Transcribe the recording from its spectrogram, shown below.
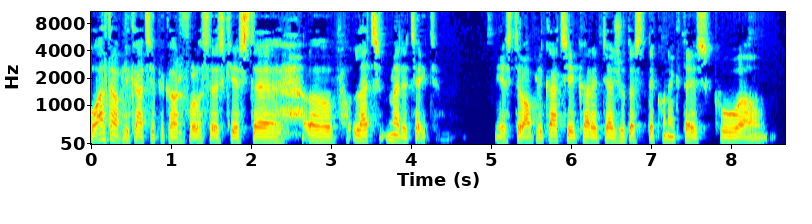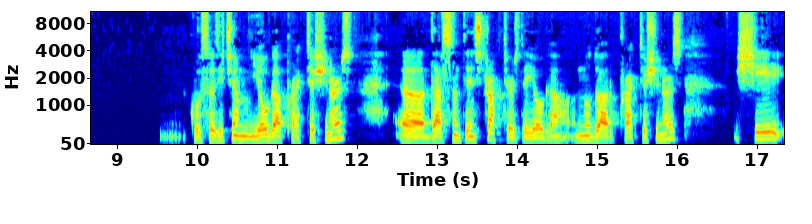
o altă aplicație pe care o folosesc este uh, Let's Meditate. Este o aplicație care te ajută să te conectezi cu, uh, cu să zicem, yoga practitioners, uh, dar sunt instructors de yoga, nu doar practitioners, și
